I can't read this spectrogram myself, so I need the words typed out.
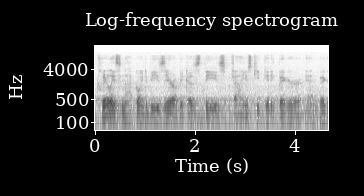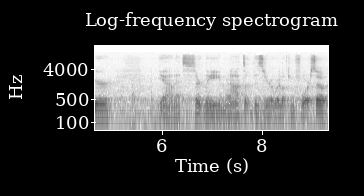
clearly it's not going to be zero because these values keep getting bigger and bigger. Yeah, that's certainly not the zero we're looking for. So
